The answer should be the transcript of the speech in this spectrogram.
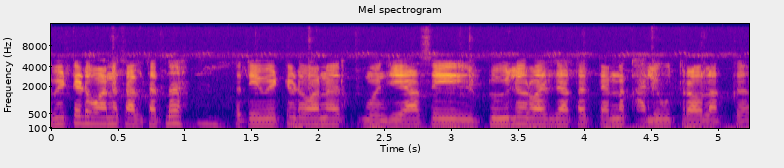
वेटेड वाहनं चालतात ना तर ते वेटेड वाहनं म्हणजे असे टू व्हीलरवाले जातात त्यांना खाली उतरावं लागतं.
